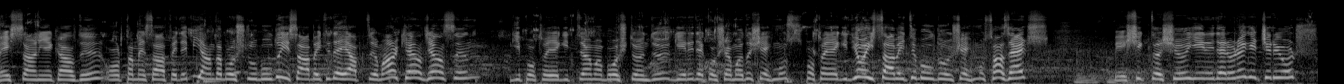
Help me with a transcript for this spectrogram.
5 saniye kaldı. Orta mesafede bir anda boşluğu buldu. isabeti de yaptı. Markel Johnson Gi potaya gitti ama boş döndü. Geri de koşamadı. Şehmus potaya gidiyor. isabeti buldu. Şehmus Hazer. Beşiktaş'ı yeniden öne geçiriyor.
